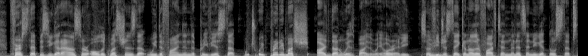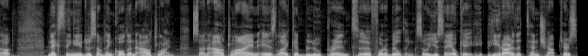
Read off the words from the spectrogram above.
First step is you got to answer all the questions that we defined in the previous step, which we pretty much are done with, by the way, already. So if you just take another five, 10 minutes and you get those steps out. Next thing, you do something called an outline. So an outline is like a blueprint uh, for a building. So you say, okay, he- here are the 10 chapters.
